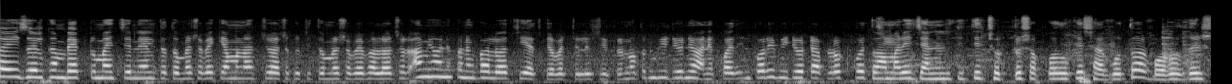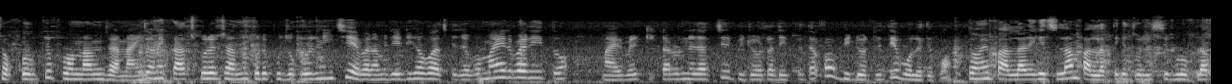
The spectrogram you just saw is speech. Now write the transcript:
Guys welcome back to my channel তো তোমরা সবাই কেমন আছো? আশা করছি তোমরা সবাই ভালো আছো। আমি অনেক অনেক ভালো আছি। আজকে আবার চলে এসেছি একটা নতুন ভিডিও নিয়ে। অনেক কয়েকদিন পরে ভিডিওটা আপলোড করে তো আমার এই চ্যানেলটিতে ছোট্ট সকলকে স্বাগত আর বড়দের সকলকে প্রণাম জানাই। তো আমি কাজ করে স্নান করে পুজো করে নিয়েছি। এবার আমি রেডি হব। আজকে যাব মায়ের বাড়ি। তো মায়ের বাড়ি কী কারণে যাচ্ছি, ভিডিওটা দেখতে থাকো ভিডিওটিতে বলে দেবো। তো আমি পার্লারে গেছিলাম, পার্লার থেকে চলে এসেছি ভ্রু প্লাক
